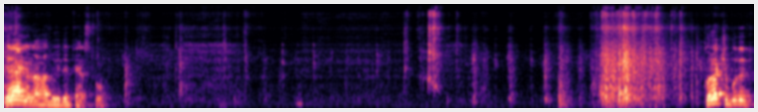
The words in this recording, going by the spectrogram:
реально нагадує дитинство. Коротше, будуть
